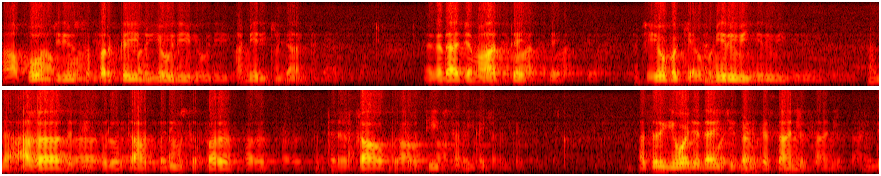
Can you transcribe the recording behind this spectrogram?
هغه قوم چې دیو سفر کوي نو یو دی امیر کی ځان لکه دا جماعت ته چې یو بکی امیر وي نو دا هغه د فیصلو تحت په دیو سفر په طریقه او په ترتیب سره کوي اصل کې وجه دای چې ګڼ کسانی د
